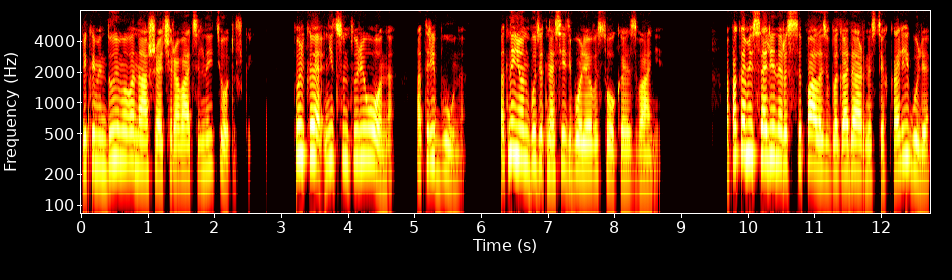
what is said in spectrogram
рекомендуемого нашей очаровательной тетушкой. Только не Центуриона, а Трибуна. Отныне он будет носить более высокое звание». А пока мисс Алина рассыпалась в благодарностях Калигуле,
